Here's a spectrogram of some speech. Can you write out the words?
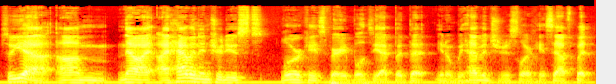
so yeah. Um, now I, I haven't introduced lowercase variables yet, but that you know we have introduced lowercase f, but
